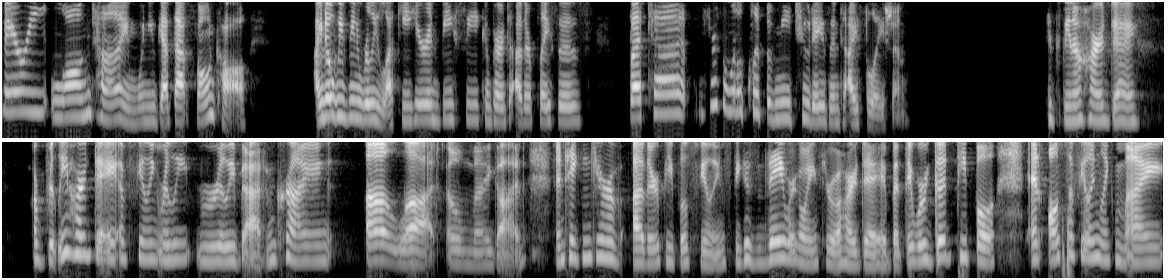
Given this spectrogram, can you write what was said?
very long time when you get that phone call. I know we've been really lucky here in BC compared to other places, but uh, here's a little clip of me two days into isolation. It's been a hard day. A really hard day of feeling really, really bad and crying a lot. Oh my God. And taking care of other people's feelings because they were going through a hard day, but they were good people. And also feeling like my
